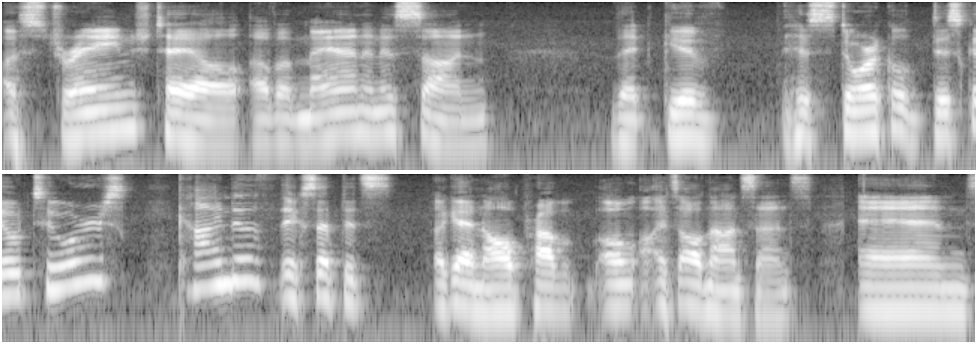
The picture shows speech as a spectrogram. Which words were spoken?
a strange tale of a man and his son that give historical disco tours, kind of, except it's again all prob all, it's all nonsense, and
